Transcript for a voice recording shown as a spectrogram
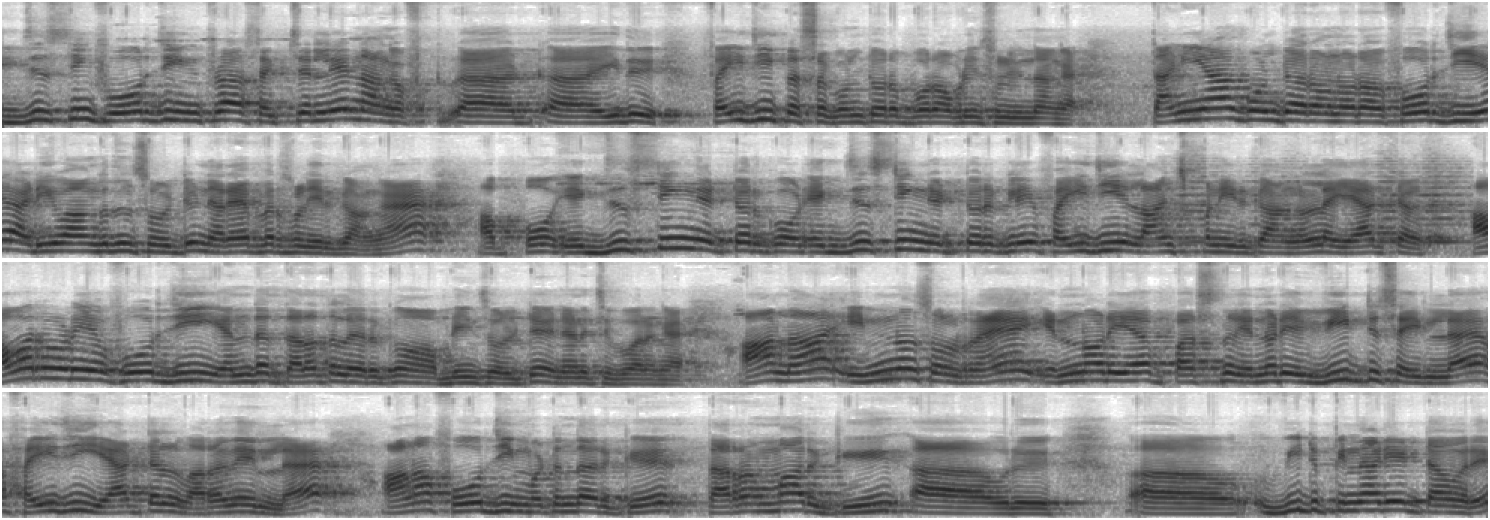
எக்ஸிஸ்டிங் ஃபோர் ஜி இன்ஃப்ராஸ்ட்ரக்சர்லேயே நாங்கள் இது ஃபைவ் ஜி ப்ளஸை கொண்டு வர போகிறோம் அப்படின்னு சொல்லியிருந்தாங்க. தனியாக கொண்டு வரவனோட ஃபோர் ஜியே அடி வாங்குதுன்னு சொல்லிட்டு நிறைய பேர் சொல்லியிருக்காங்க. அப்போது எக்ஸிஸ்டிங் நெட்ஒர்க்கோட எக்ஸிஸ்டிங் நெட்ஒர்க்லேயே ஃபைவ் ஜியை லான்ச் பண்ணியிருக்காங்கல்ல ஏர்டெல் அவருடைய ஃபோர் ஜி எந்த தரத்தில் இருக்கும் அப்படின்னு சொல்லிட்டு நினச்சி பாருங்கள் ஆனால் இன்னும் சொல்கிறேன் என்னுடைய பர்சனல் என்னுடைய வீட்டு சைடில் ஃபைவ் ஜி ஏர்டெல் வரவே இல்லை. ஆனால் ஃபோர் ஜி மட்டும்தான் இருக்குது தரமாக இருக்குது ஒரு வீட்டு பின்னாடியே டவரு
